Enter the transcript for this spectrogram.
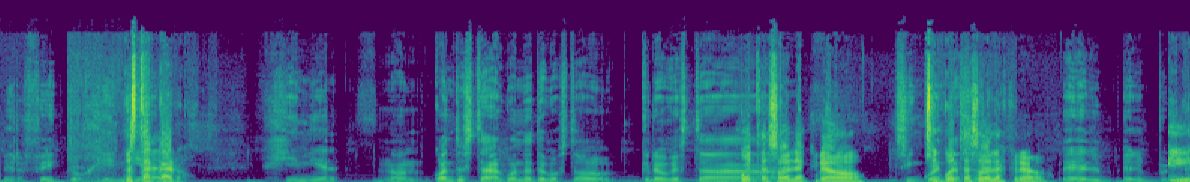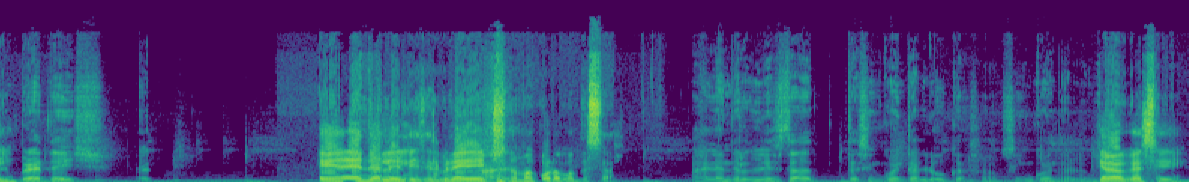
Perfecto, genial. No está caro. Genial. No, ¿Cuánto está? ¿Cuánto te costó? Creo que está. 50 soles, creo. 50, soles, creo. ¿El, el, Bread Age? Ender Lilies, el Bread Age ah, no me acuerdo cuánto está. Ah, el Ender Lilies está, está 50 lucas, ¿no? 50 lucas. Creo que sí.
